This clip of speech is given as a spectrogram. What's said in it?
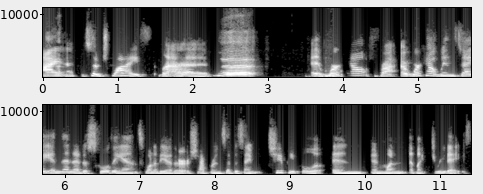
I uh, so twice uh, uh, at workout Friday, a workout Wednesday, and then at a school dance, one of the other chaperones said the same. Two people in in one in like three days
